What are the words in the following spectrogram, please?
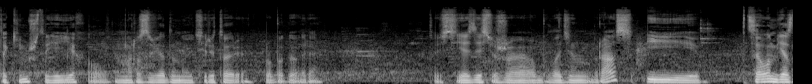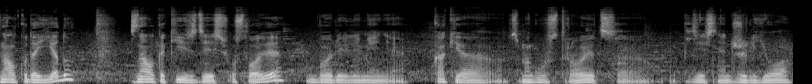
таким, что я ехал на разведанную территорию, грубо говоря. То есть я здесь уже был один раз, и в целом я знал, куда еду, знал, какие здесь условия, более или менее, как я смогу устроиться, где снять жилье.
